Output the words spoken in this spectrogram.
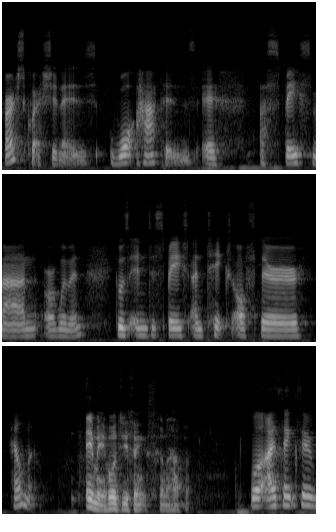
first question is, what happens if a spaceman or woman goes into space and takes off their helmet? Amy, what do you think is gonna happen? Well, I think they're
